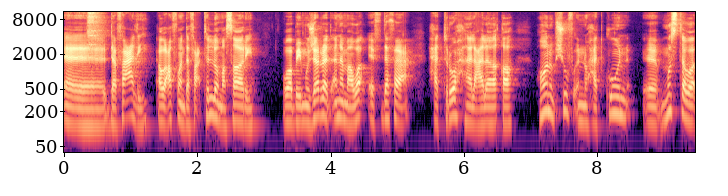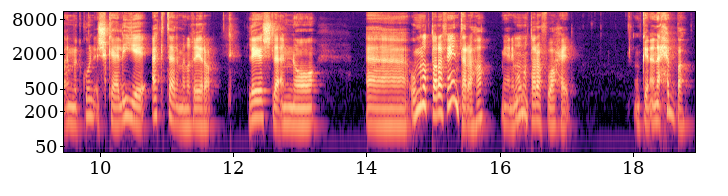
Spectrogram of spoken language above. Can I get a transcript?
آه، دفع لي أو عفوا دفعت له مصاري وبمجرد أنا ما وقف دفع حتروح هالعلاقة هون بشوف إنه حتكون آه، مستوى إنه تكون إشكالية أكثر من غيرها. ليش؟ لأنه آه ومن الطرفين تراها يعني مو من طرف واحد. ممكن أنا أحبها.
